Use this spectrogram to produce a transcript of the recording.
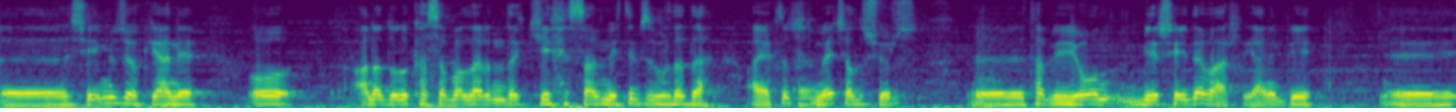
e, şeyimiz yok. Yani o Anadolu kasabalarındaki samimiyetimizi burada da ayakta tutmaya çalışıyoruz. E, tabii yoğun bir şey de var. Yani bir e,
